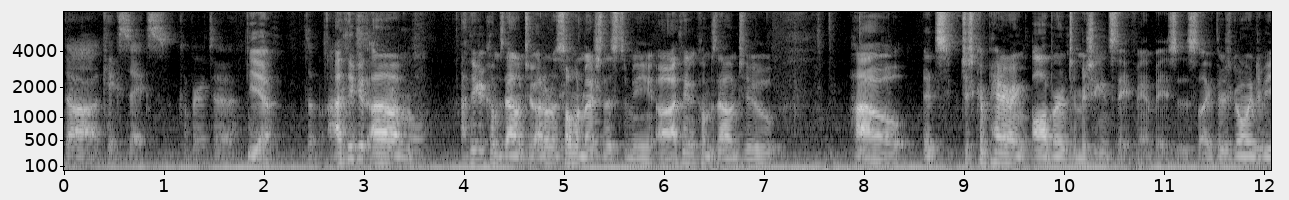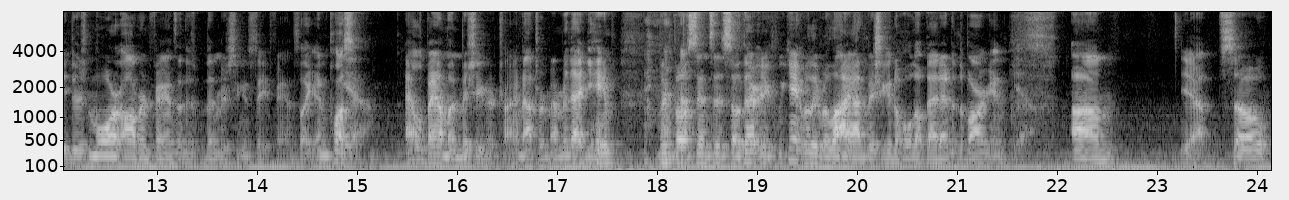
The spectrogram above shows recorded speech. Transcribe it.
the kick six compared to Yeah, the. I think it. Um, I think it comes down to. I don't know. Someone mentioned this to me. Uh, I think it comes down to how it's just comparing Auburn to Michigan State fan bases. Like there's going to be there's more Auburn fans than, there's- than Michigan State fans. Like and plus. Yeah. Alabama and Michigan are trying not to remember that game in both senses, so there we can't really rely on Michigan to hold up that end of the bargain. Yeah. Um, yeah. So,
